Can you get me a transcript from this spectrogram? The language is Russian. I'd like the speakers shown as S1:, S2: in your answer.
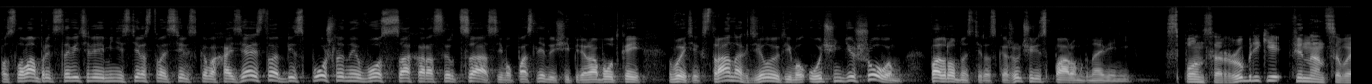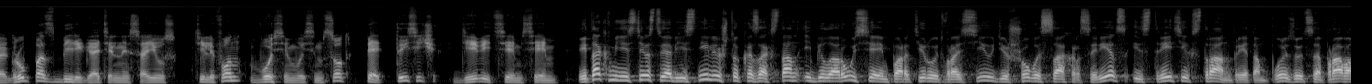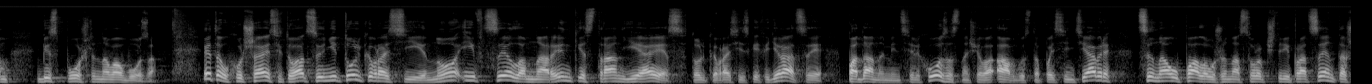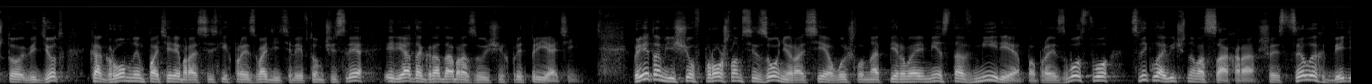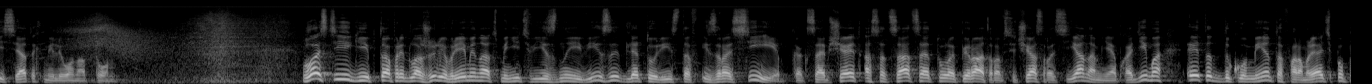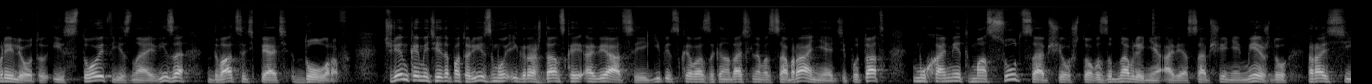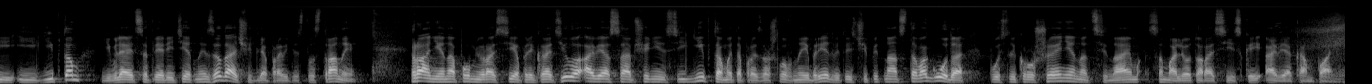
S1: По словам представителей Министерства сельского хозяйства, беспошлиный ввоз сахара-сырца с его последующей переработкой в этих странах делают его очень дешевым. Подробности расскажу через пару мгновений.
S2: Спонсор рубрики – финансовая группа «Сберегательный союз». Телефон 8 800 5000 977.
S1: Итак, в министерстве объяснили, что Казахстан и Белоруссия импортируют в Россию дешевый сахар-сырец из третьих стран, при этом пользуются правом беспошлинного ввоза. Это ухудшает ситуацию не только в России, но и в целом на рынке стран ЕАЭС. Только в Российской Федерации, по данным Минсельхоза, с начала августа по сентябрь цена упала уже на 44%, что ведет к огромным потерям российских производителей, в том числе и ряда градообразующих предприятий. При этом еще в прошлом сезоне Россия вышла на первое место в мире по производству свекловичного сахара – 6,2 миллиона тонн. Власти Египта предложили временно отменить въездные визы для туристов из России. Как сообщает Ассоциация туроператоров, сейчас россиянам необходимо этот документ оформлять по прилету. И стоит въездная виза 25 долларов. Член Комитета по туризму и гражданской авиации Египетского законодательного собрания депутат Мухаммед Масуд сообщил, что возобновление авиасообщения между Россией и Египтом является приоритетной задачей для правительства страны. Ранее, напомню, Россия прекратила авиасообщение с Египтом. Это произошло в ноябре 2015 года после крушения над Синаем самолета российской авиакомпании.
